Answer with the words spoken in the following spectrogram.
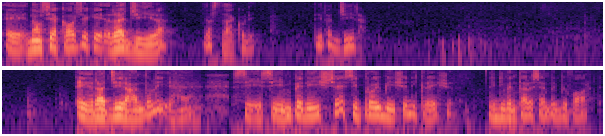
eh, non si accorge che raggira gli ostacoli, li raggira. E raggirandoli eh, si, si impedisce, si proibisce di crescere, di diventare sempre più forte.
